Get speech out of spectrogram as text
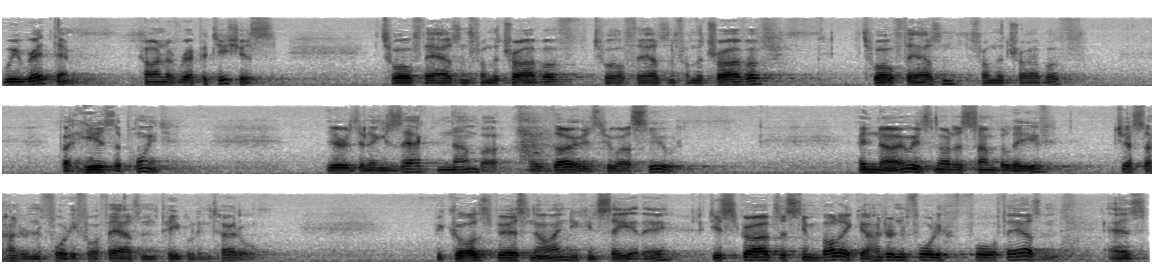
We read them, kind of repetitious. 12,000 from the tribe of, 12,000 from the tribe of, 12,000 from the tribe of. But here's the point there is an exact number of those who are sealed. And no, it's not as some believe, just 144,000 people in total. Because verse 9, you can see it there, describes a symbolic 144,000 as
